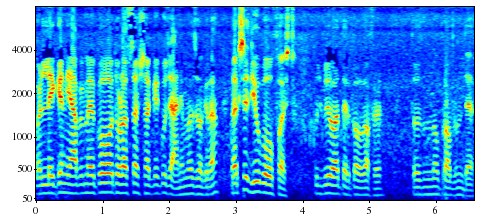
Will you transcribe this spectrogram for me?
बट लेकिन यहाँ पे मेरे को थोड़ा सा शक है, कुछ एनिमल्स वगैरह। रक्षित यू गो फ़र्स्ट कुछ भी हुआ तेरे का होगा फिर तो no problem there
